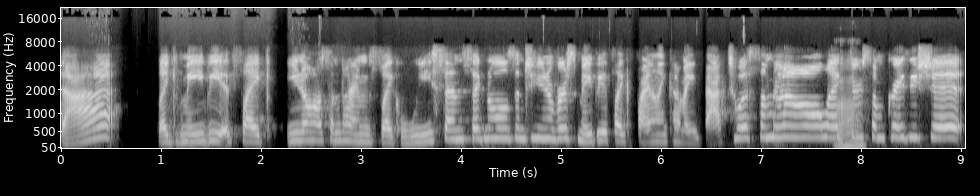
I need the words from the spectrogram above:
that. Like maybe it's like you know how sometimes like we send signals into universe. Maybe it's like finally coming back to us somehow, like Uh-huh. through some crazy shit.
